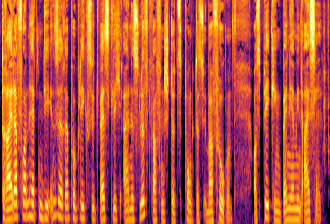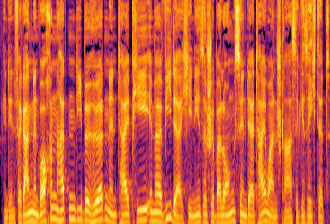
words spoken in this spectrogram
Drei davon hätten die Inselrepublik südwestlich eines Luftwaffenstützpunktes überflogen. Aus Peking Benjamin Eisel. In den vergangenen Wochen hatten die Behörden in Taipei immer wieder chinesische Ballons in der Taiwanstraße gesichtet.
